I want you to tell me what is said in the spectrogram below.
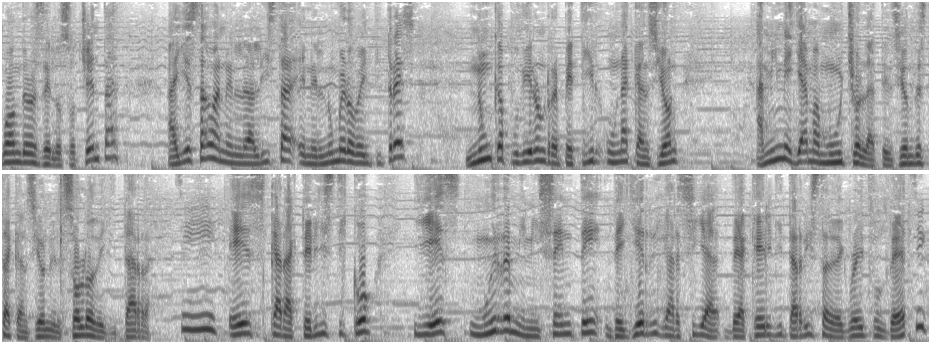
Wonders de los 80, ahí estaban en la lista en el número 23. Nunca pudieron repetir una canción. A mí me llama mucho la atención de esta canción, el solo de guitarra sí. es característico y es muy reminiscente de Jerry García, de aquel guitarrista de Grateful Dead. Sí.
